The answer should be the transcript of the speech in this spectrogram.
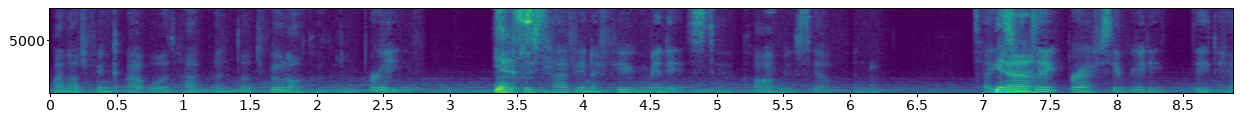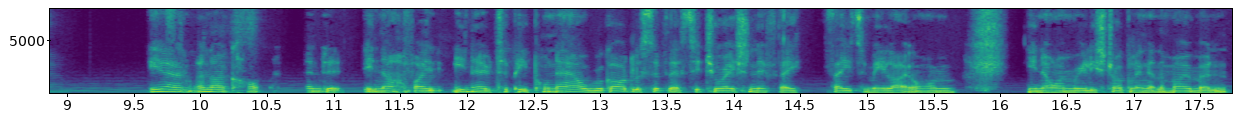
when I'd think about what had happened, I'd feel like I couldn't breathe. Yes. So just having a few minutes to calm yourself and take yeah. some deep breaths, it really did help. Yeah, and does. I can't recommend it enough. I, you know, to people now, regardless of their situation, if they say to me like, "Oh, I'm, you know, I'm really struggling at the moment,"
